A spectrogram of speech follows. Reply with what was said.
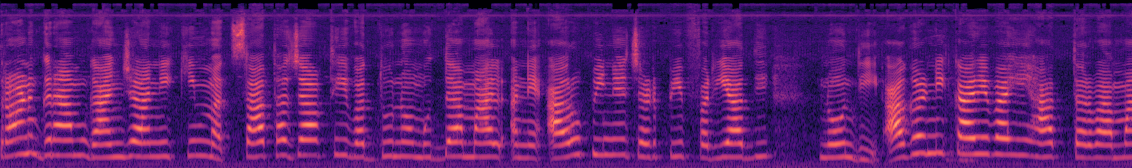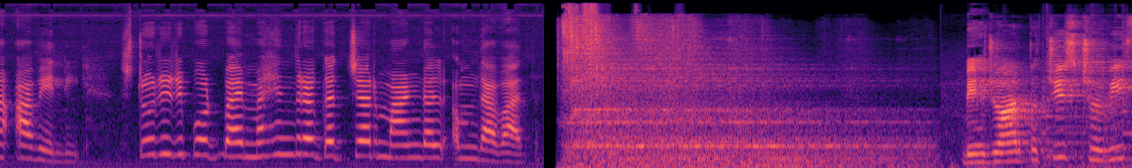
ત્રણ ગ્રામ ગાંજાની કિંમત સાત હજારથી વધુનો મુદ્દામાલ અને આરોપીને ઝડપી ફરિયાદી નોંધી આગળની કાર્યવાહી હાથ ધરવામાં આવેલી. Story report by Mahendra Gajjar, Mandal, Ahmedabad. બે હજાર પચીસ છવ્વીસ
